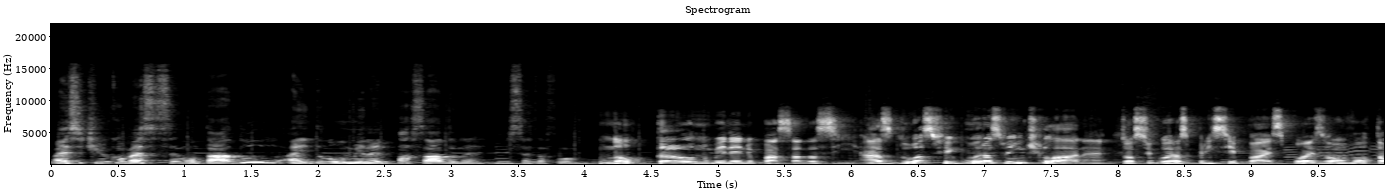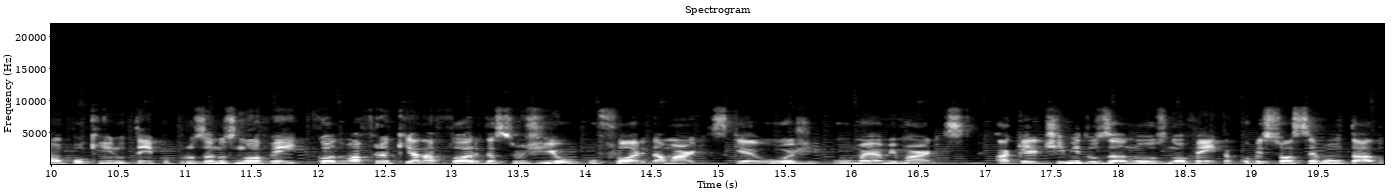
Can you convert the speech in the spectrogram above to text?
Mas esse time começa a ser montado ainda no milênio passado, né? De certa forma. Não tão no milênio passado assim. As duas figuras vêm de lá, né? As duas figuras principais. Pois vamos voltar um pouquinho no tempo para os anos 90, quando uma franquia na Flórida surgiu, o Florida Marlins, que é hoje o Miami Marlins. Aquele time dos anos 90 começou a ser montado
